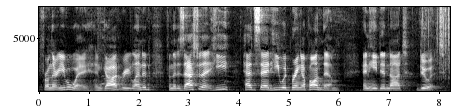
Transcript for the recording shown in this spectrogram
from their evil way, and God relented from the disaster that he had said he would bring upon them, and he did not do it.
